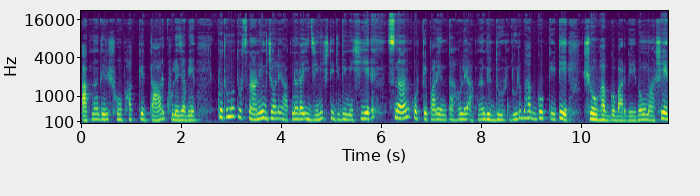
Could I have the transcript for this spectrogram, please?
আপনাদের সৌভাগ্যের দ্বার খুলে যাবে। প্রথমত স্নানের জলে আপনারা এই জিনিসটি যদি মিশিয়ে স্নান করতে পারেন, তাহলে আপনাদের দুর, দুর্ভাগ্য কেটে সৌভাগ্য বাড়বে। এবং মাসের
